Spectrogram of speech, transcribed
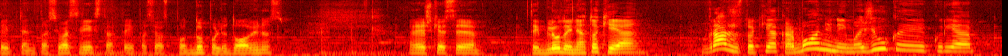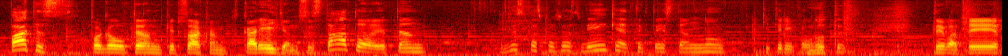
kaip ten pas juos vyksta, tai pas juos po du palidovinius. Reiškia, tai bliūdai netokie, gražus tokie, karboniniai, mažiukai, kurie patys pagal ten, kaip sakant, ką reikia nusistato ir ten viskas pas juos veikia, tik tais ten, nu, kiti reikalai. Nu tai. Tai va, tai...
